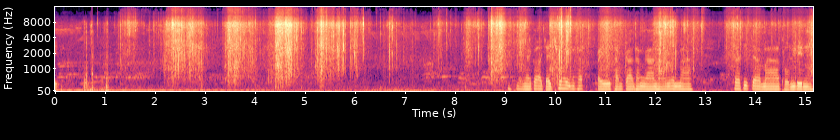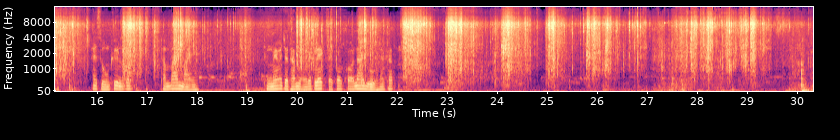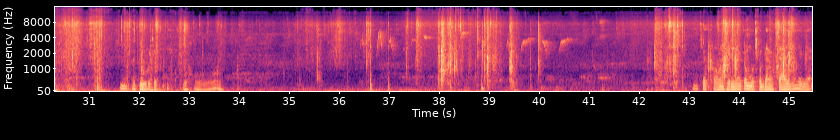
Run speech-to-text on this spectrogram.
ยังไงก็เอาใจช่วยนะครับ ไปทำการทำงานหาเงินมา เพื่อที่จะมาถมดินให้สูงขึ้นแล้วก็ทำบ้านใหม่ ถึงแม้ว่าจะทำหลังเล็ก ๆ แต่ก็ขอหน้าอยู่นะครับประตูก็จะโอ้โห เจ้าของเห็นแล้วก็หมดกำลังใจนะอย่างเงี้ย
